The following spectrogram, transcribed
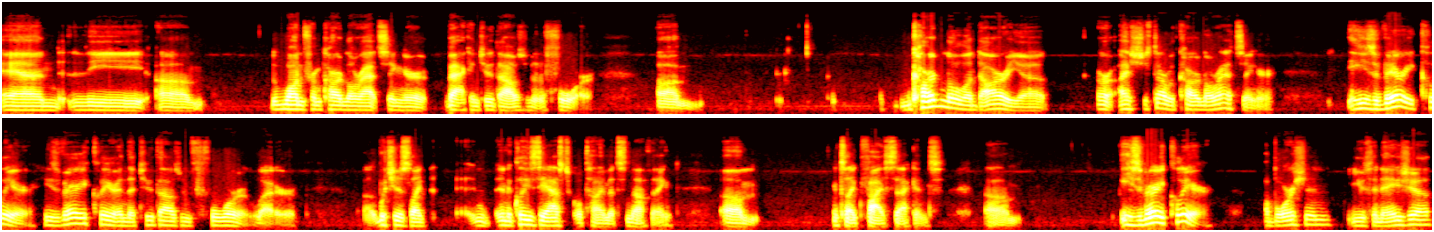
and the um, the one from Cardinal Ratzinger back in 2004. Um, Cardinal Ladaria, or I should start with Cardinal Ratzinger. He's very clear. He's very clear in the 2004 letter, uh, which is like in, in ecclesiastical time, it's nothing. Um, it's like five seconds. Um, he's very clear. Abortion, euthanasia,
